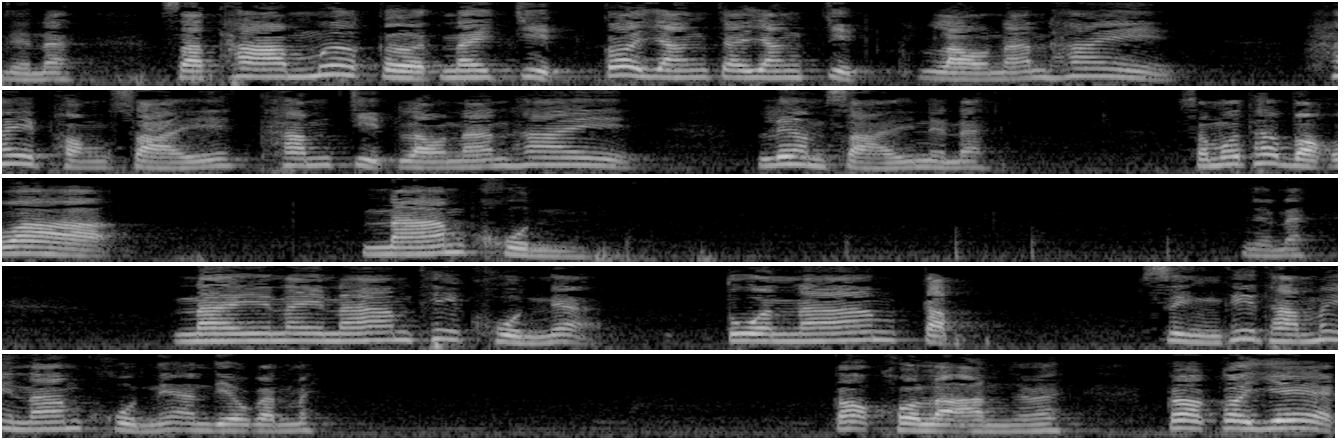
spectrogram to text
เนี่ยนะศรัทธาเมื่อเกิดในจิตก็ยังจะยังจิตเหล่านั้นให้ ให้ผ่องใสทำจิตเหล่านั้นให้เลื่อมใสเนี่ยนะสมมติถ้าบอกว่าน้ำขุนเนี่ยนะในในน้ำที่ขุนเนี่ย ตัวน้ำกับสิ่งที่ทำให้น้ำขุนเนี่ยอันเดียวกันไหมก็คนละอันใช่ไหมก็ก็แยก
